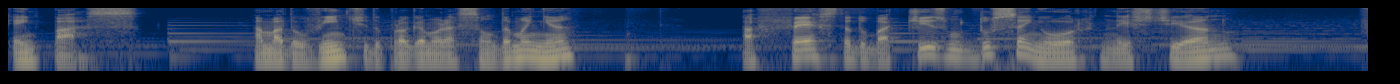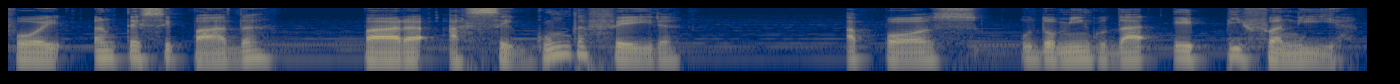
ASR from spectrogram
em paz. Amado ouvinte do programa Oração da Manhã, a festa do batismo do Senhor neste ano foi antecipada para a segunda-feira após o domingo da Epifania.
